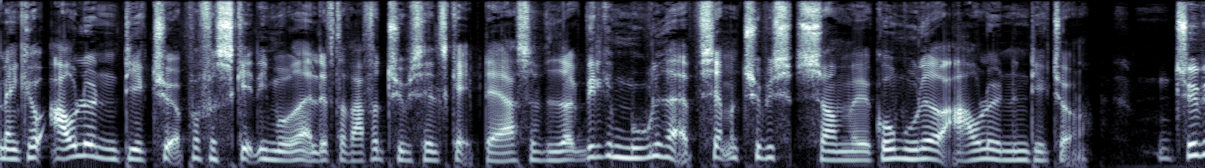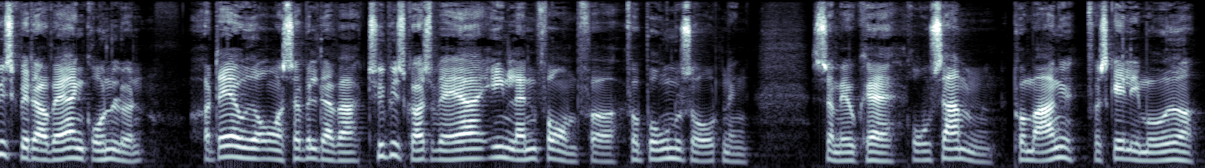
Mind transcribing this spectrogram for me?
Man kan jo aflønne en direktør på forskellige måder, alt efter hvad for et typisk selskab det er osv. Hvilke muligheder ser man typisk som øh, gode muligheder at aflønne en direktør? Typisk vil der jo være en grundløn. Og derudover så vil der være, typisk også være en eller anden form for, for bonusordning, som jo kan bruges sammen på mange forskellige måder.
